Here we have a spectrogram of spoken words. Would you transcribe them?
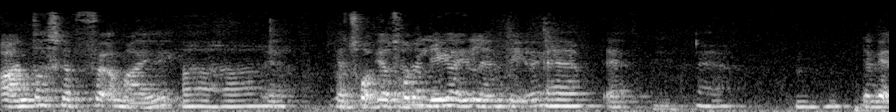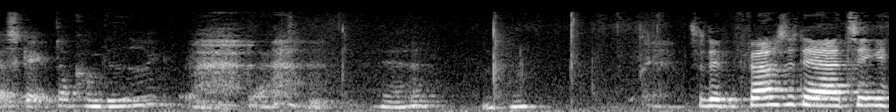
andre skal før mig. Ikke? Aha. Ja. Jeg tror, jeg tror, der ligger et eller andet der. Ikke? Ja. ja. ja. Mm-hmm. Lad være skab, der kom videre. Ikke? Ja. ja. ja. Mm-hmm. Så det første, det er at tænke,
